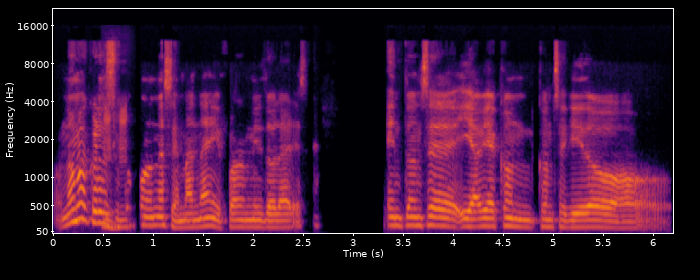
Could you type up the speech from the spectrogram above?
No me acuerdo si fue por una semana y fueron mil dólares. Entonces, y había con- conseguido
